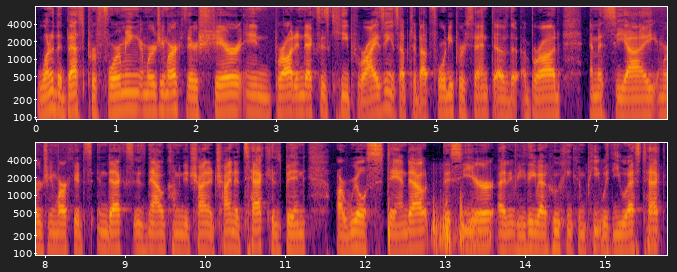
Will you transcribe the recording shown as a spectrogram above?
one of the best performing emerging markets. Their share in broad indexes keep rising. It's up to about forty percent of the broad MSCI emerging markets index is now coming to China. China tech has been a real standout this year. And if you think about who can compete with U.S. tech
